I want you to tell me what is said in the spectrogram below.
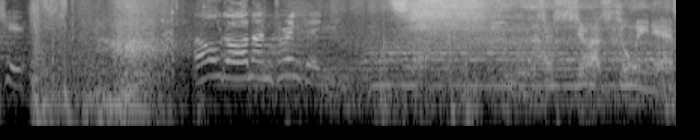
behind you. Hold on, I'm drinking. The Silas doing him.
